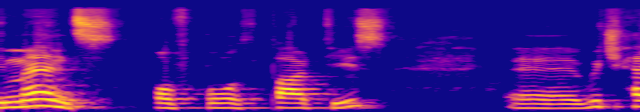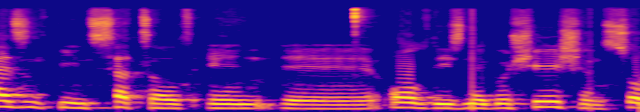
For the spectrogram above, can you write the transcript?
demands of both parties, uh, which hasn't been settled in uh, all these negotiations. So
